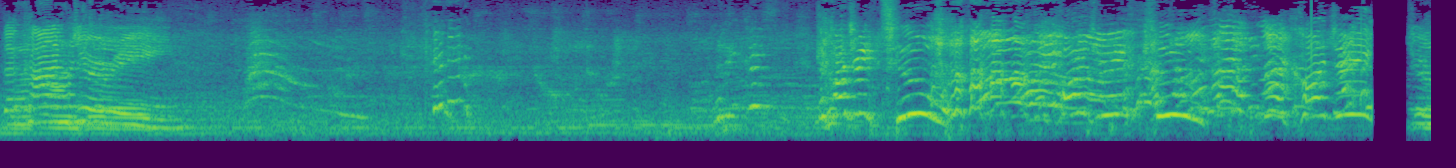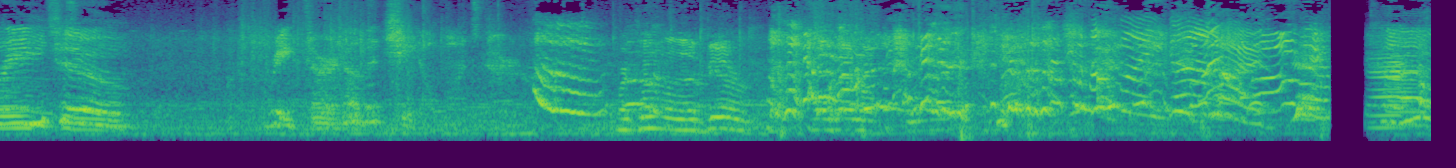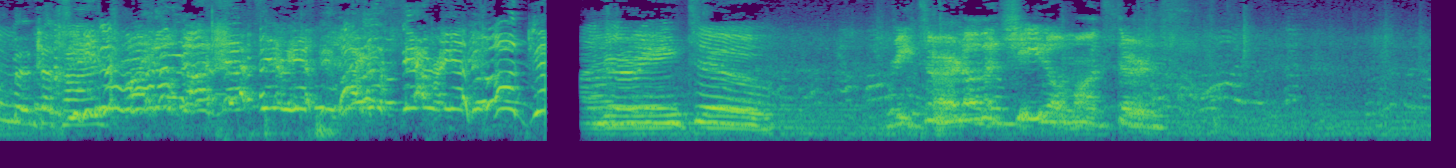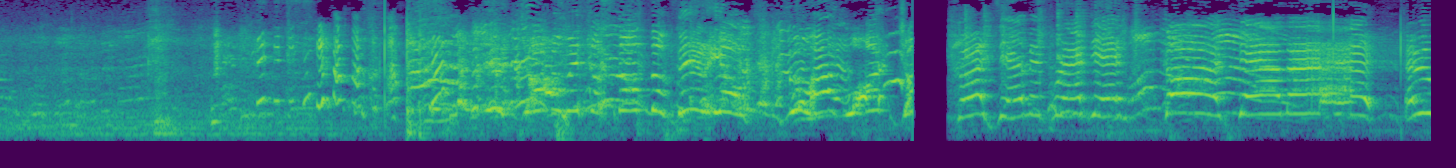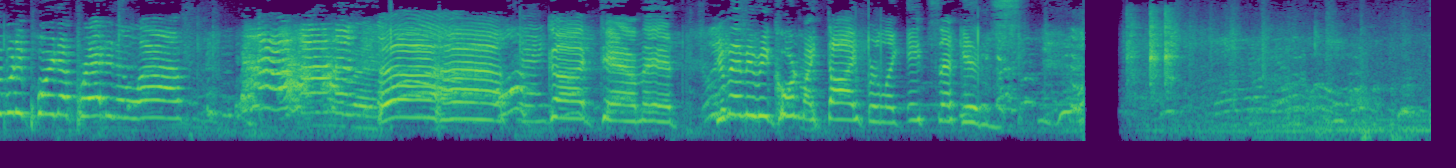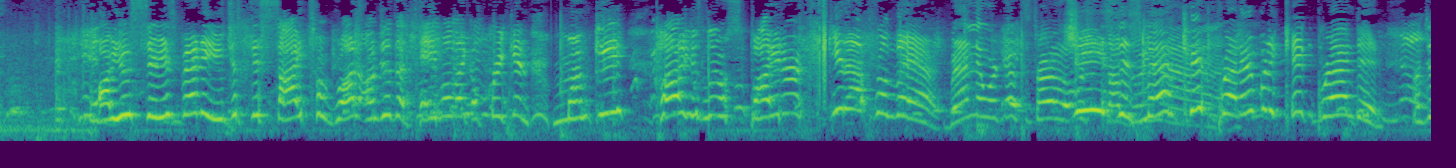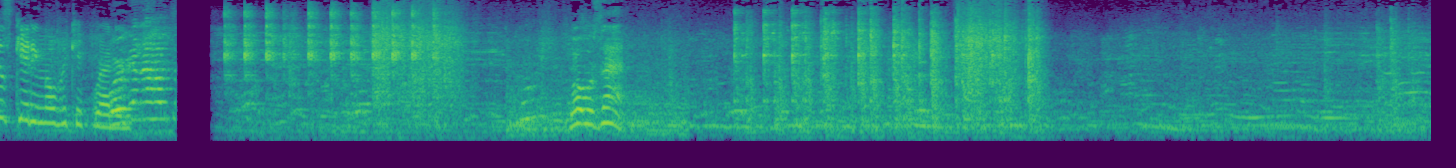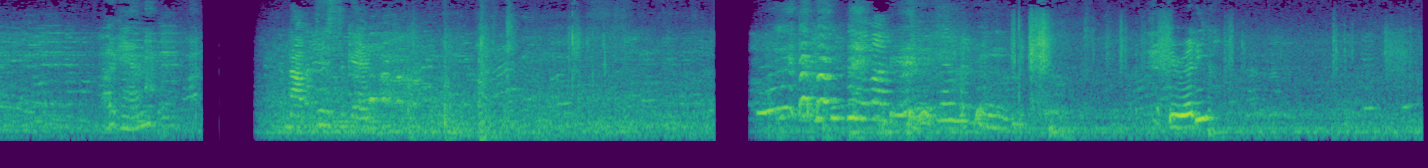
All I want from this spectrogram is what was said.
The Conjuring. The Conjuring 2! The Conjuring 2! The Conjuring Conjuring 2. Return of the Cheeto Monster. Return of the beer. Return of the Cheeto Monsters. You made me record my thigh for like eight seconds. Are you serious, Brandon? You just decide to run under the table like a freaking monkey? Huh, you little spider? Get out from there! Brandon, we're going to start over. Jesus, man! that. Kick Brandon! Everybody kick Brandon! I'm just kidding. Nobody kick Brandon. We're gonna have to. What was that? Again? Not this again. You ready?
